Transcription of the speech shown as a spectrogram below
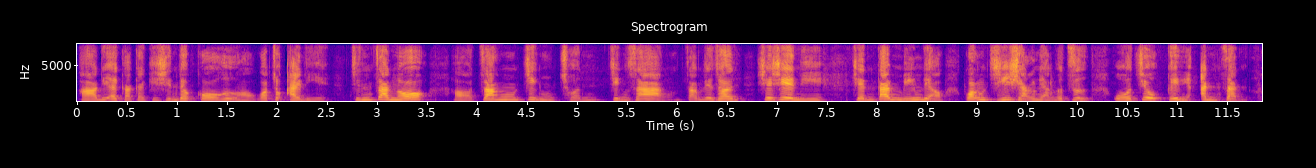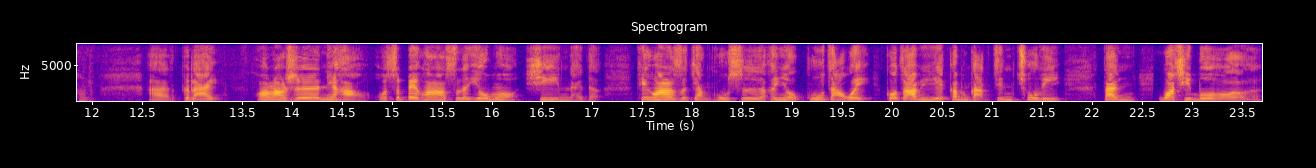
啊，你爱家家己身体过好吼，我足爱你，真赞哦。哦，张敬纯敬上，张敬纯，谢谢你，简单明了，光吉祥两个字，我就给你按赞。嗯，啊，过来，黄老师你好，我是被黄老师的幽默吸引来的，听黄老师讲故事很有古早味，古早味的感觉真趣味，但我是无和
